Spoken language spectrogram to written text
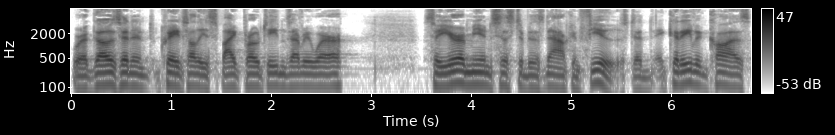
where it goes in and creates all these spike proteins everywhere. So your immune system is now confused, and it could even cause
